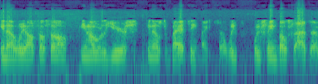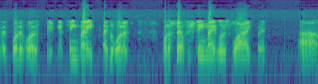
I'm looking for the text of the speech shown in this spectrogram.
you know, we also saw, you know, over the years, you know, some bad teammates. So we've we've seen both sides of it. What it was being a teammate, maybe what a what a selfish teammate looks like, but uh,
